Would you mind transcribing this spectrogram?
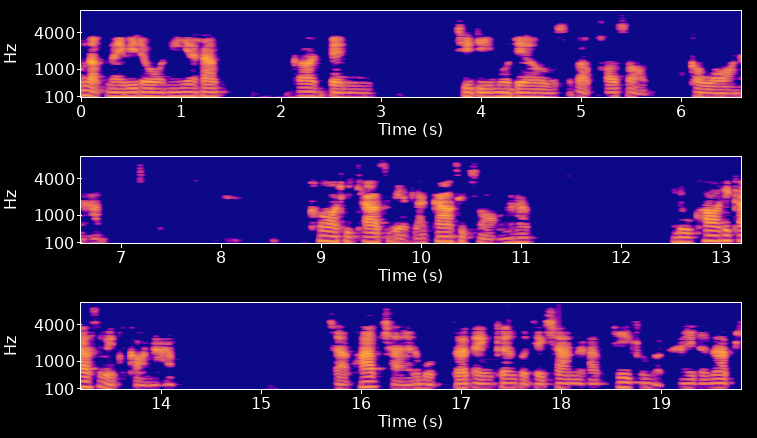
ำหรับในวิดีโอนี้นะครับ ก็เป็น GD โมเดลสำหรับข้อสอบกวนะครับ ข้อที่ 91 และ 92 นะครับ ดูข้อที่ 91 ก่อนนะครับ จากภาพฉายระบบ Third Angle Projection นะครับ ที่กำหนดให้ด้านหน้า P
